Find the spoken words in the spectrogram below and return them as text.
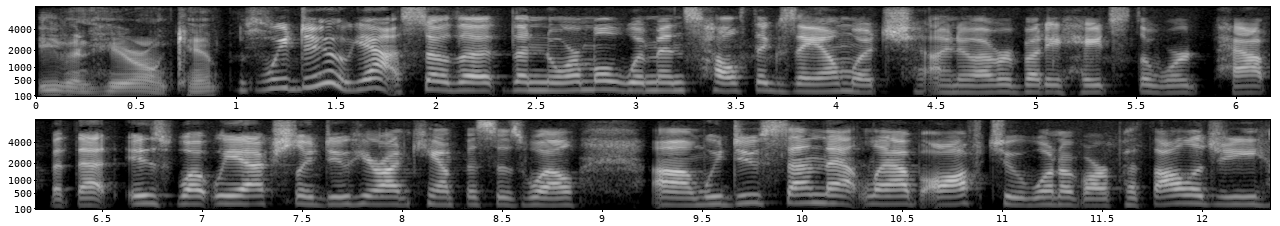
even here on campus? We do, yeah. So the the normal women's health exam, which I know everybody hates the word PAP, but that is what we actually do here on campus as well. Um, we do send that lab off to one of our pathology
